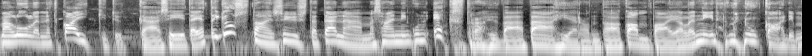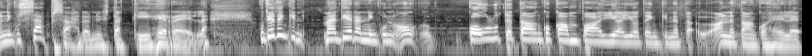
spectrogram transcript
Mä luulen, että kaikki tykkää siitä. Ja että jostain syystä tänään mä sain niin kuin ekstra hyvää päähierontaa kampaajalle niin, että mä nukahdin. Mä niin kuin säpsähdän yhtäkkiä hereille. Mutta jotenkin, mä en tiedä niin kuin, on- koulutetaanko kampaajia jotenkin, että annetaanko heille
